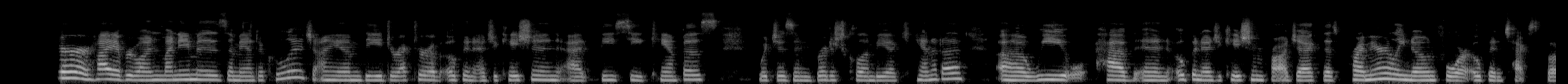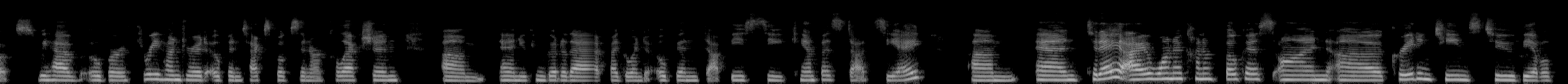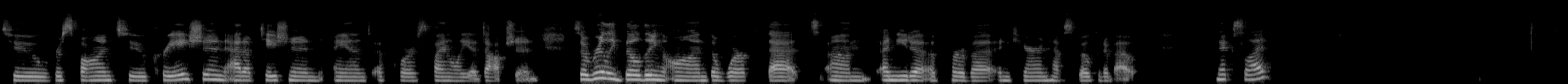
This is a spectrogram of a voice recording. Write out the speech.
Sure. Hi, everyone. My name is Amanda Coolidge. I am the Director of Open Education at BC Campus, which is in British Columbia, Canada. Uh, we have an open education project that's primarily known for open textbooks. We have over 300 open textbooks in our collection. Um, and you can go to that by going to open.bccampus.ca. Um, and today I want to kind of focus on uh, creating teams to be able to respond to creation, adaptation, and of course, finally, adoption. So, really building on the work that um, Anita Apurva and Karen have spoken about. Next slide.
